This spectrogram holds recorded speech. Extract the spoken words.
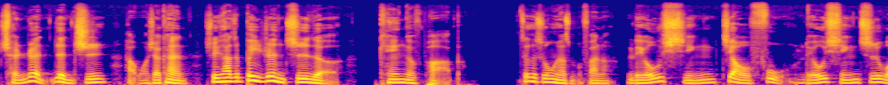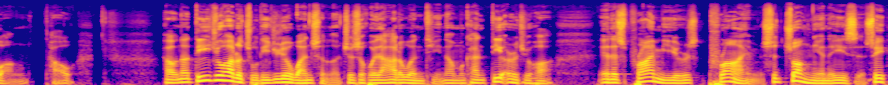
承认认知，好，往下看，所以他是被认知的 King of Pop，这个中文要怎么翻呢？流行教父，流行之王。好，好，那第一句话的主题句就完成了，就是回答他的问题。那我们看第二句话，It is prime years，prime 是壮年的意思，所以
